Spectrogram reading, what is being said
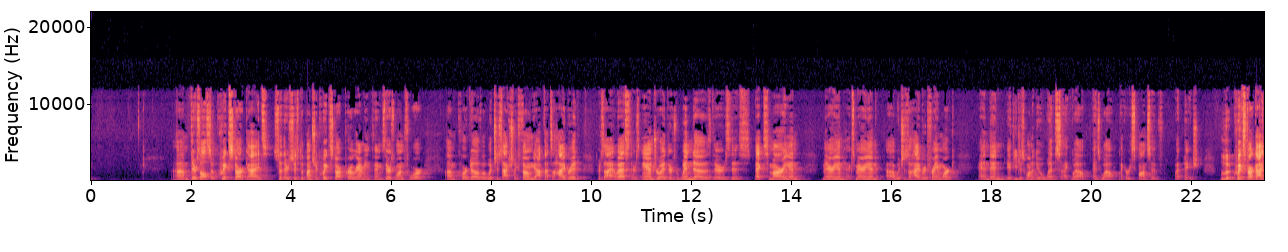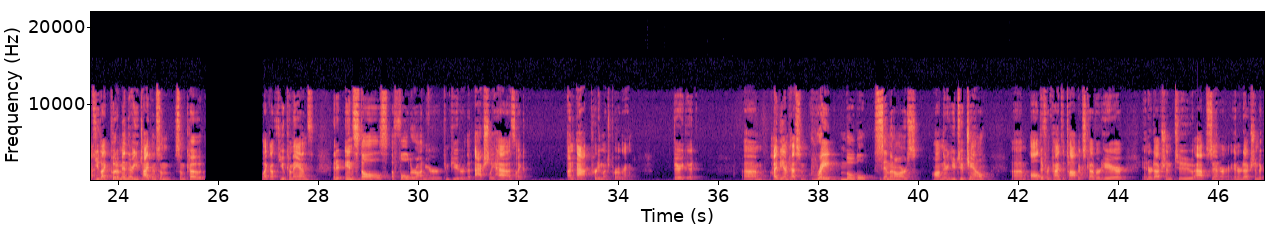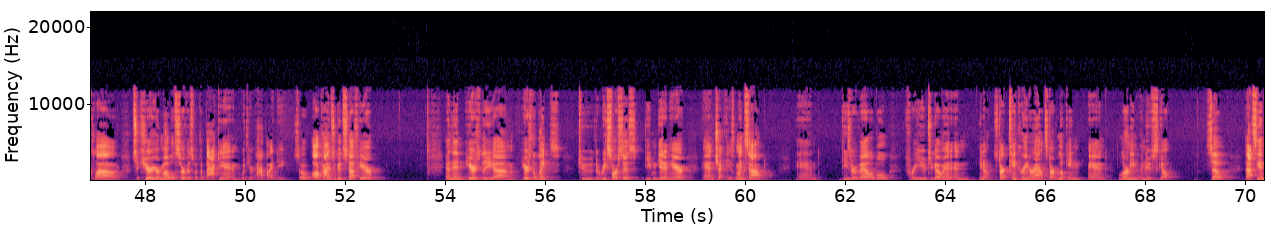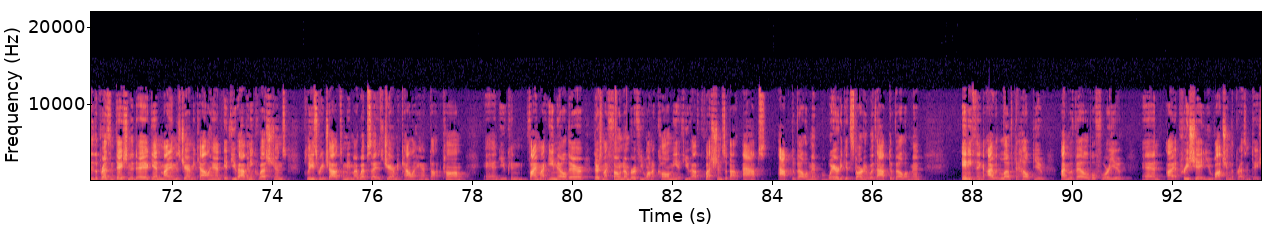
Um, there's also quick start guides. So there's just a bunch of quick start programming things. There's one for um, Cordova, which is actually PhoneGap. That's a hybrid. There's iOS, there's Android, there's Windows, there's this Xamarin, Marion, Xamarin, uh, which is a hybrid framework. And then if you just want to do a website, well, as well, like a responsive web page. Look, quick start guides, you like put them in there, you type in some, some code, like a few commands, and it installs a folder on your computer that actually has like an app pretty much programmed. Very good. Um, IBM has some great mobile seminars on their YouTube channel. Um, all different kinds of topics covered here. Introduction to App Center, introduction to cloud, secure your mobile service with a backend with your app ID. So all kinds of good stuff here. And then here's the um, here's the links to the resources. You can get in here and check these links out. And these are available for you to go in and you know start tinkering around, start looking and learning a new skill. So that's the end of the presentation today. Again, my name is Jeremy Callahan. If you have any questions, please reach out to me. My website is jeremycallahan.com and you can find my email there. There's my phone number if you want to call me. If you have questions about apps, app development, where to get started with app development, anything, I would love to help you. I'm available for you and I appreciate you watching the presentation.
